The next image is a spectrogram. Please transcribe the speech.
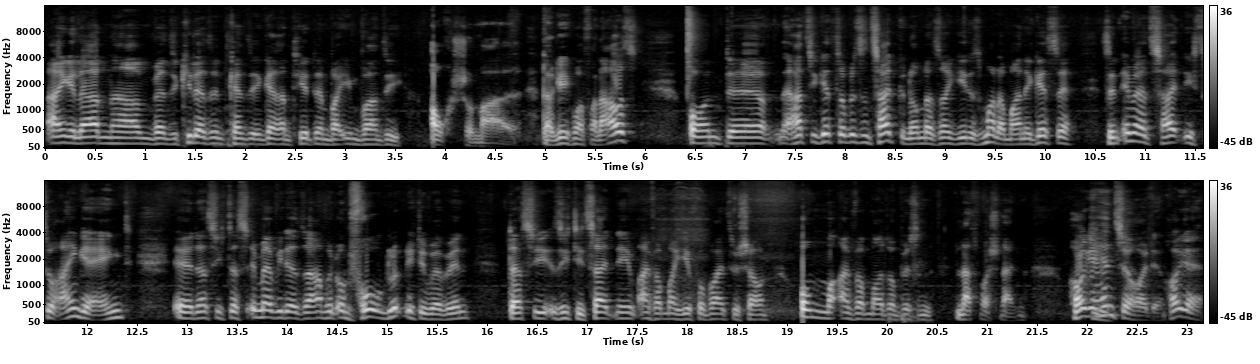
eingeladen haben. Wenn Sie Kieler sind, kennen Sie ihn garantiert, denn bei ihm waren Sie auch schon mal. Da gehe ich mal von aus. Und äh, er hat sich jetzt so ein bisschen Zeit genommen, das sage ich jedes Mal, aber meine Gäste sind immer zeitlich so eingeengt, äh, dass ich das immer wieder sagen will und froh und glücklich darüber bin, dass Sie sich die Zeit nehmen, einfach mal hier vorbeizuschauen, um einfach mal so ein bisschen Lass mal schneiden. Holger Henze heute. Holger,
